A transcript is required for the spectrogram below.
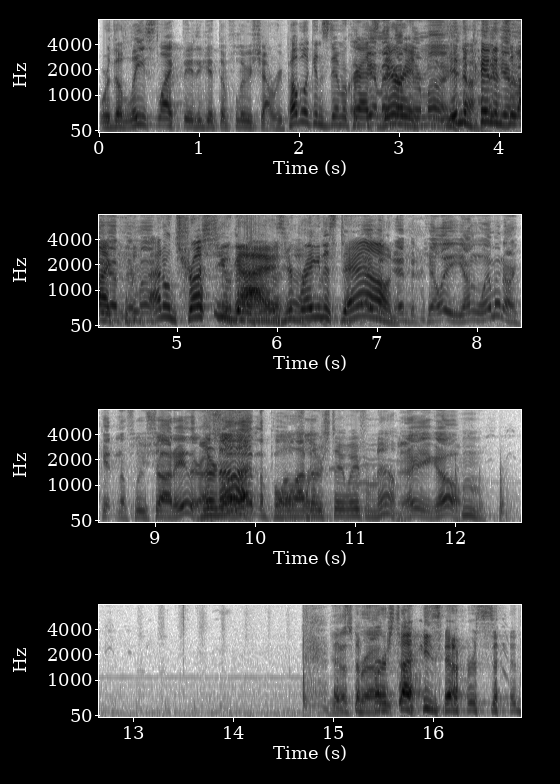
were the least likely to get the flu shot. Republicans, Democrats, they're in. Independents are like, up their mind. I don't trust you guys. You're bringing us down. Hey, but, but Kelly, young women aren't getting the flu shot either. They're I saw not. that in the poll. Well, I So better stay away from them. There you go. Hmm. Yes, That's the Brad? first time he's ever said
